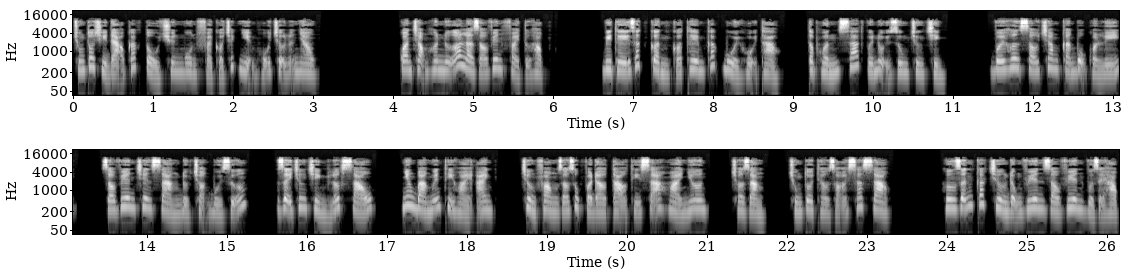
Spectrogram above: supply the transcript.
chúng tôi chỉ đạo các tổ chuyên môn phải có trách nhiệm hỗ trợ lẫn nhau. Quan trọng hơn nữa là giáo viên phải tự học. Vì thế rất cần có thêm các buổi hội thảo, tập huấn sát với nội dung chương trình. Với hơn 600 cán bộ quản lý, giáo viên trên sàng được chọn bồi dưỡng, dạy chương trình lớp 6, nhưng bà Nguyễn Thị Hoài Anh, trưởng phòng giáo dục và đào tạo thị xã Hoài Nhơn, cho rằng chúng tôi theo dõi sát sao. Hướng dẫn các trường động viên giáo viên vừa dạy học,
